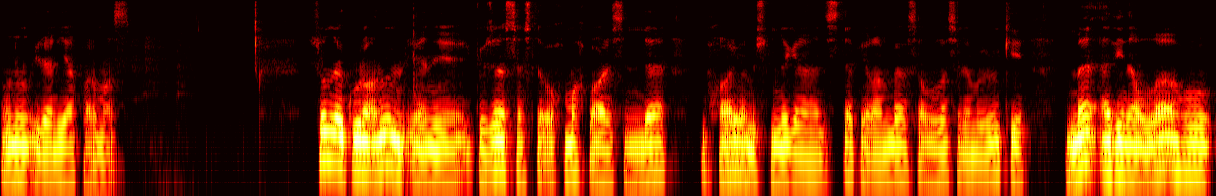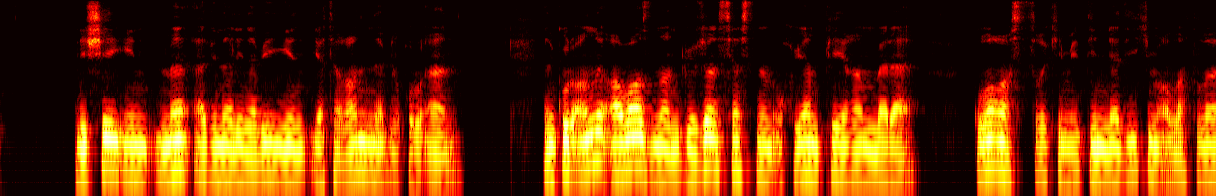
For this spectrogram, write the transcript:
onu irəliyə aparmaz. Sonra Quranın, yəni gözəl səslə oxumaq barəsində Buxari və Müslimdə gələn hədisdə Peyğəmbər sallallahu əleyhi və səlləm buyurur ki: "Mə əzinəllahu li şeyin mə əzinə li nəbiyyin yətəğannə bil Qur'an." Yəni Qur'anı avazla, gözəl səslə oxuyan peyğəmbərə qulaq asdığı kimi, dinlədiyi kimi Allah təala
